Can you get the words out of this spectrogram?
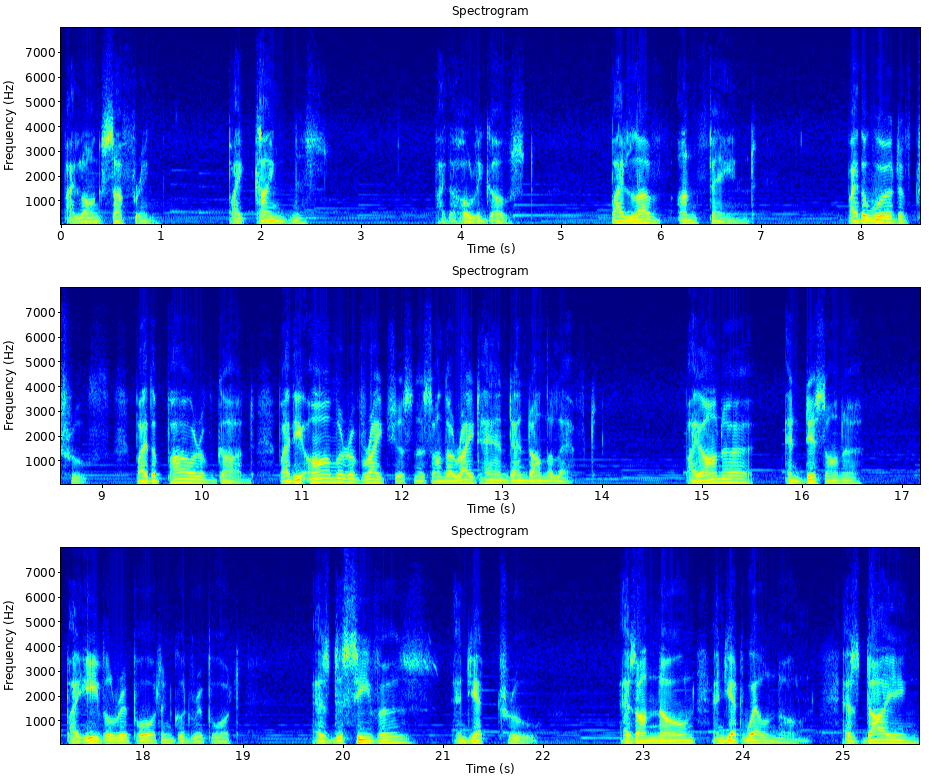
by long suffering, by kindness, by the Holy Ghost, by love unfeigned, by the word of truth, by the power of God, by the armor of righteousness on the right hand and on the left, by honor and dishonor, by evil report and good report, as deceivers and yet true, as unknown and yet well known, as dying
